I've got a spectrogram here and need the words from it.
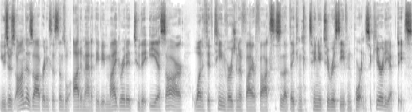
Users on those operating systems will automatically be migrated to the ESR 115 version of Firefox so that they can continue to receive important security updates.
